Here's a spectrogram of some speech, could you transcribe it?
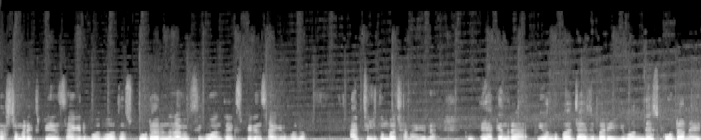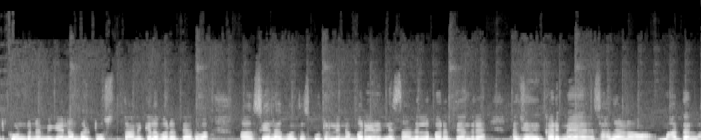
ಕಸ್ಟಮರ್ ಎಕ್ಸ್ಪೀರಿಯನ್ಸ್ ಆಗಿರ್ಬೋದು, ಅಥವಾ ಸ್ಕೂಟರಿಂದ ನಮಗೆ ಸಿಗುವಂಥ ಎಕ್ಸ್ಪೀರಿಯನ್ಸ್ ಆಗಿರ್ಬೋದು. ಆ್ಯಕ್ಚುಲಿ ತುಂಬ ಚೆನ್ನಾಗಿದೆ. ಯಾಕೆಂದರೆ ಈ ಒಂದು ಬಜಾಜ್ ಬರೀ ಈ ಒಂದೇ ಸ್ಕೂಟರ್ನ ಇಟ್ಕೊಂಡು ನಮಗೆ ನಂಬರ್ ಟೂ ಸ್ಥಾನಕ್ಕೆಲ್ಲ ಬರುತ್ತೆ ಅಥವಾ ಸೇಲ್ ಆಗುವಂಥ ಸ್ಕೂಟರ್ಲಿ ನಂಬರ್ ಎರಡನೇ ಸ್ಥಾನದಲ್ಲಿ ಬರುತ್ತೆ ಅಂದರೆ ಆ್ಯಕ್ಚುಲಿ ಕಡಿಮೆ ಸಾಧಾರಣ ಮಾತಲ್ಲ.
